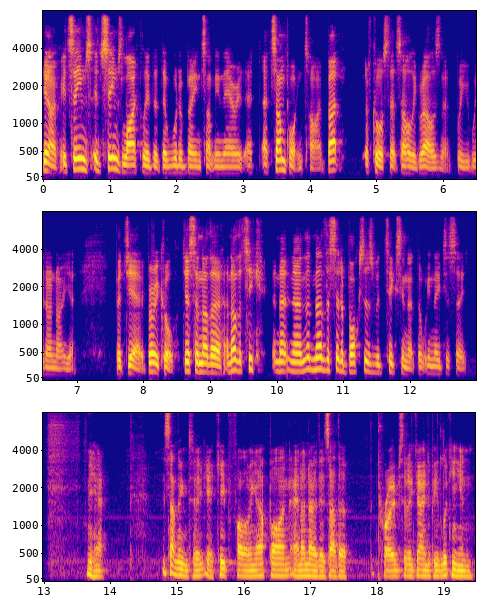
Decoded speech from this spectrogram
you know, it seems it seems likely that there would have been something there at, at some point in time. But of course, that's the holy grail, isn't it? We we don't know yet but yeah, very cool. Just another another tick, another set of boxes with ticks in it that we need to see. Yeah, it's something to yeah, keep following up on. And I know there's other probes that are going to be looking in.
